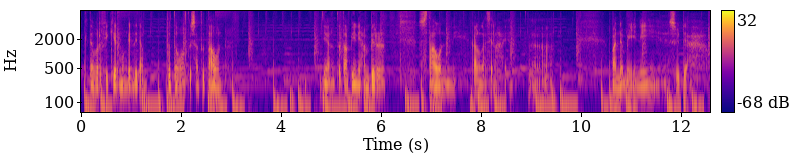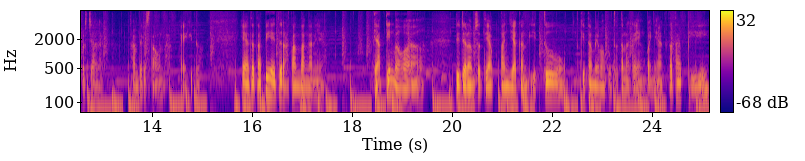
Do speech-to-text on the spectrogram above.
kita berpikir mungkin tidak butuh waktu satu tahun ya tetapi ini hampir setahun ini kalau nggak salah ya nah, pandemi ini sudah berjalan hampir setahun lah kayak gitu ya tetapi ya itulah tantangannya. Yakin bahwa di dalam setiap tanjakan itu kita memang butuh tenaga yang banyak. Tetapi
